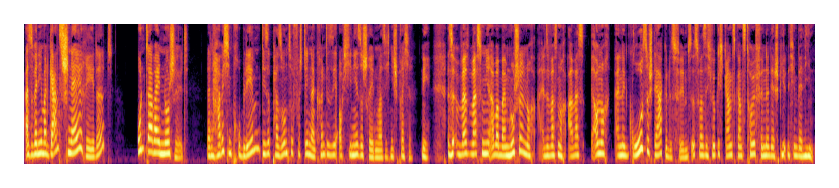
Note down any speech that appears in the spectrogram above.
Also wenn jemand ganz schnell redet und dabei nuschelt, dann habe ich ein Problem, diese Person zu verstehen. Dann könnte sie auch Chinesisch reden, was ich nicht spreche. Nee. Also was, was mir aber beim Nuscheln noch, also was noch, was auch noch eine große Stärke des Films ist, was ich wirklich ganz, ganz toll finde, der spielt nicht in Berlin.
